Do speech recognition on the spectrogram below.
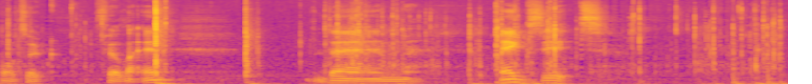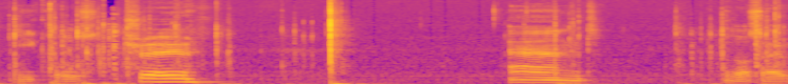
auto fill that in, then exit equals true, and we'll also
